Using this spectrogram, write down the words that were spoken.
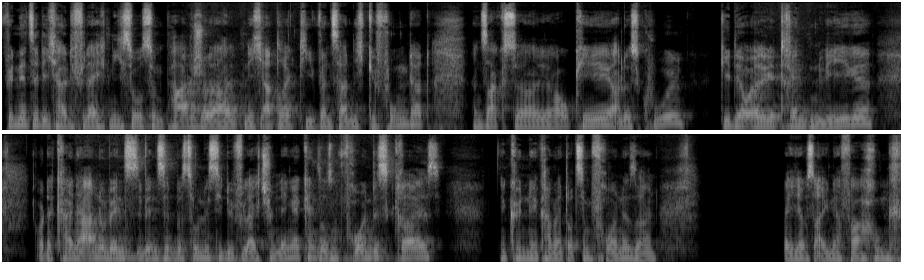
findet sie dich halt vielleicht nicht so sympathisch oder halt nicht attraktiv, wenn es halt nicht gefunkt hat. Dann sagst du, ja, okay, alles cool, geht ihr eure getrennten Wege. Oder keine Ahnung, wenn es eine Person ist, die du vielleicht schon länger kennst, aus dem Freundeskreis, dann können die, kann man ja trotzdem Freunde sein. Welche aus eigener Erfahrung.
